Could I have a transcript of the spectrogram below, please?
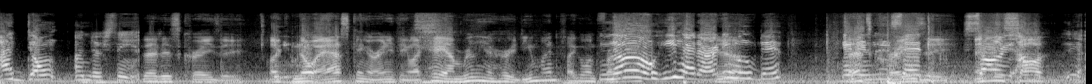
I don't understand. That is crazy. Like no asking or anything. Like, hey, I'm really in a hurry. Do you mind if I go in front? No, he had already Yeah. moved it. And That's then he crazy. said, "Sorry, and he saw I'm,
